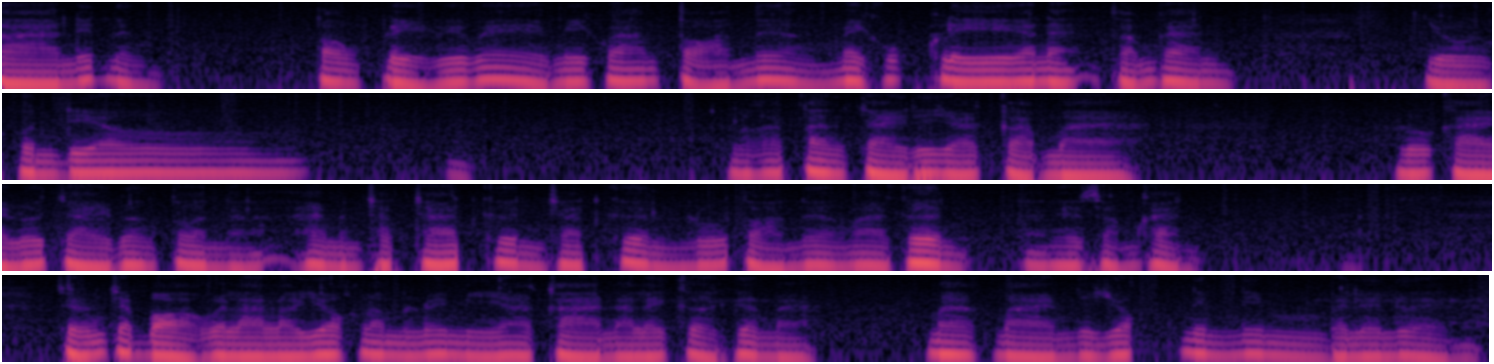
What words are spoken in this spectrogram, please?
ลานิดหนึ่งต้องปลีกวิเวกมีความต่อเนื่อง ไม่คุกคลีกันนะสำคัญอยู่คนเดียว แล้วก็ตั้งใจที่จะกลับมา รู้กายรู้ใจเบื้องต้นนะให้มันชัดชัดขึ้นชัดขึ้น รู้ต่อเนื่องมากขึ้นอันนี้สำคัญถึงจะบอกเวลาเรายกแล้วมันไม่มีอาการอะไรเกิดขึ้นมา มากมายมันจะยกนิ่มๆไปเรื่อยๆนะ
